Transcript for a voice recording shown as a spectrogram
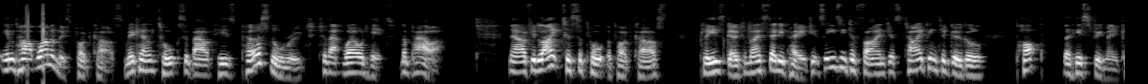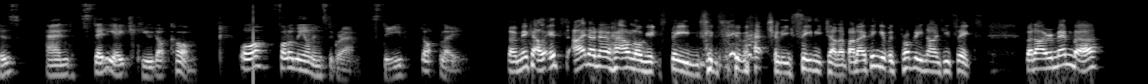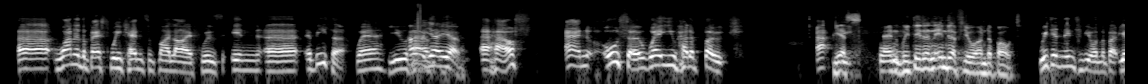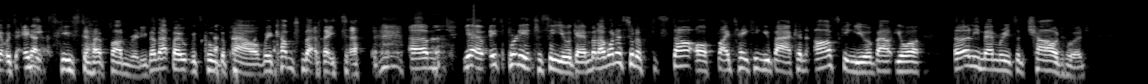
In part one of this podcast, Michael talks about his personal route to that world hit, The Power. Now, if you'd like to support the podcast, please go to my steady page. It's easy to find, just type into Google Pop the History Makers and steadyhq.com. Or follow me on Instagram, steve.blame. So, Mikhail, it's I don't know how long it's been since we've actually seen each other, but I think it was probably '96. But I remember uh, one of the best weekends of my life was in uh, Ibiza, where you oh, have yeah, yeah. a house, and also where you had a boat. Yes, and we did an interview on the boat. We did an interview on the boat. Yeah, it was any Yeah. excuse to have fun, really. But that boat was called the Power. We'll come to that later. Um, yeah, it's brilliant to see you again. But I want to sort of start off by taking you back and asking you about your early memories of childhood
